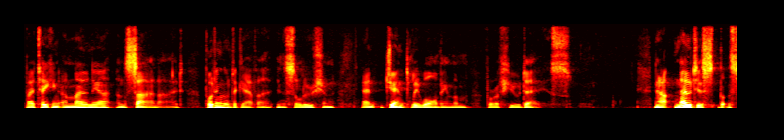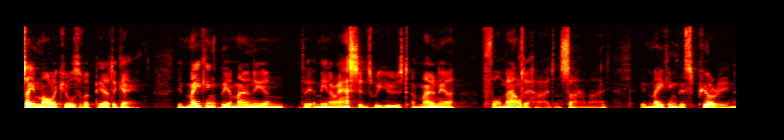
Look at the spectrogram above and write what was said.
by taking ammonia and cyanide, putting them together in solution, and gently warming them for a few days. Now, notice that the same molecules have appeared again. In making the ammonium, the amino acids, we used ammonia, formaldehyde, and cyanide. In making this purine,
